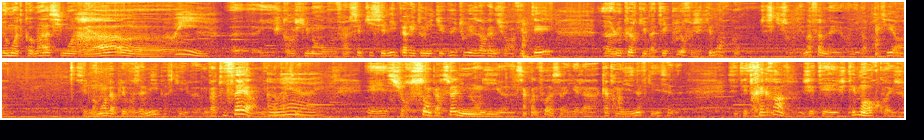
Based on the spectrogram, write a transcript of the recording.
Deux mois de coma, six mois de réa. euh, Oui. euh, quand m'ont, enfin, septicémie, péritonite aiguë, tous les organes suraffectés, euh, le cœur qui battait plus, enfin j'étais mort. C'est ce qu'ils ont dit ma femme d'ailleurs, il va partir. C'est le moment d'appeler vos amis parce qu'on va tout faire. Il Ah va ouais, partir. ouais. Et sur 100 personnes, ils me l'ont dit euh, 50 fois ça. Il y en a 99 qui décèdent. C'était très grave. J'étais, j'étais mort quoi. Je-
